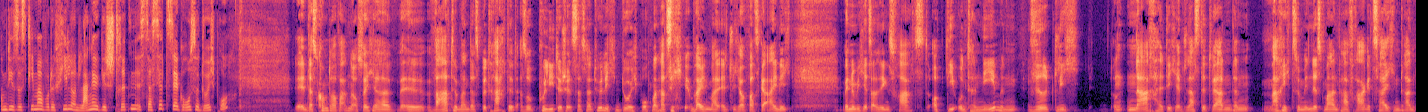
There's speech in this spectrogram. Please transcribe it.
Um dieses Thema wurde viel und lange gestritten. Ist das jetzt der große Durchbruch? Äh, das kommt darauf an, aus welcher äh, Warte man das betrachtet. Also politisch ist das natürlich ein Durchbruch. Man hat sich immerhin mal endlich auf was geeinigt. Wenn du mich jetzt allerdings fragst, ob die Unternehmen wirklich und nachhaltig entlastet werden, dann mache ich zumindest mal ein paar Fragezeichen dran.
